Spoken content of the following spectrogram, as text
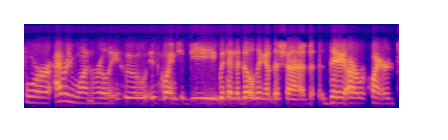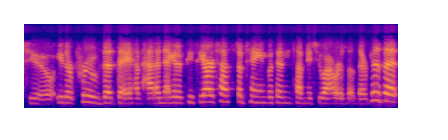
for everyone really who is going to be within the building of the shed, they are required to either prove that they have had a negative PCR test obtained within 72 hours of their visit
